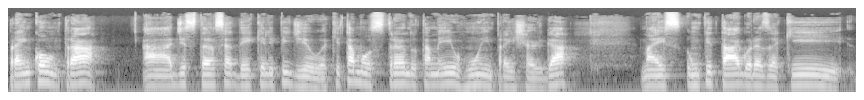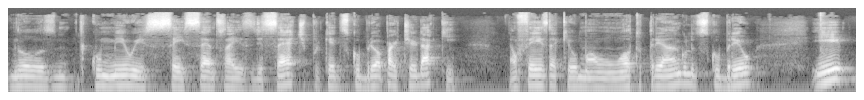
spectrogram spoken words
para encontrar a distância D que ele pediu. Aqui está mostrando, está meio ruim para enxergar, mas um Pitágoras aqui nos, com 1.600 raiz de 7, porque descobriu a partir daqui. Então fez aqui uma, um outro triângulo, descobriu e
